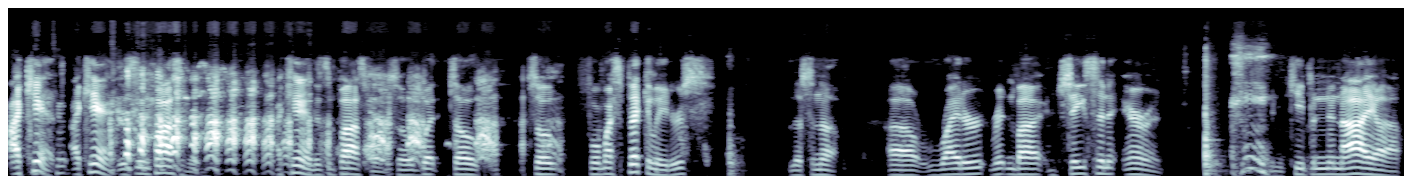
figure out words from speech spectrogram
I can't. I can't. It's impossible. I can't. It's impossible. So, but so so for my speculators, listen up. Uh, writer written by Jason Aaron. Been keeping an eye out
